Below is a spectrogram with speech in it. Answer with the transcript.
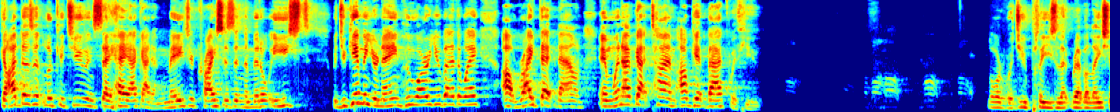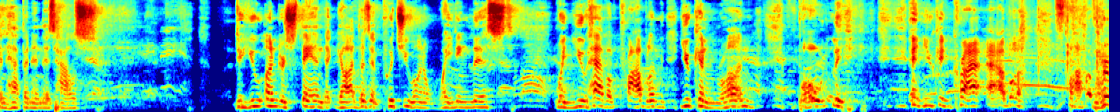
God doesn't look at you and say, Hey, I got a major crisis in the Middle East. Would you give me your name? Who are you, by the way? I'll write that down. And when I've got time, I'll get back with you. Lord, would you please let revelation happen in this house? Do you understand that God doesn't put you on a waiting list? when you have a problem, you can run boldly and you can cry, Abba, Father,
